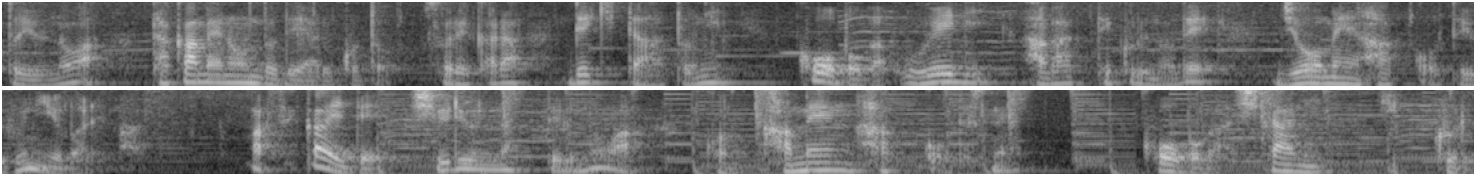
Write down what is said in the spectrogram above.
というのは高めの温度でやることそれからできた後に酵母が上に上がってくるので上面発酵というふうに呼ばれます、まあ、世界で主流になっているのはこの仮面発酵ですね。酵母が下に来る、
